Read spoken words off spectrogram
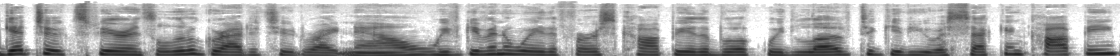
get to experience a little gratitude right now. We've given away the first copy of the book. We'd love to give you a second copy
